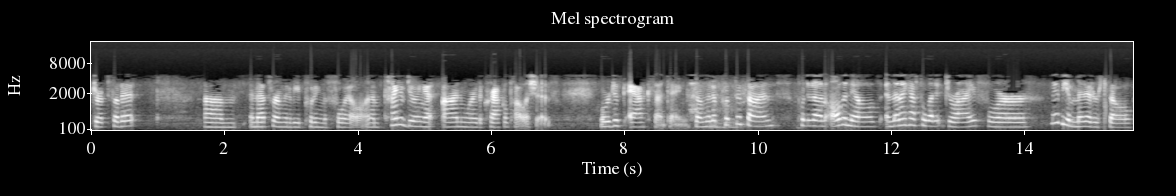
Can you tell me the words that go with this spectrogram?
strips of it. Um, and that's where I'm going to be putting the foil. And I'm kind of doing it on where the crackle polish is. We're just accenting. So I'm going to put this on, put it on all the nails, and then I have to let it dry for maybe a minute or so.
